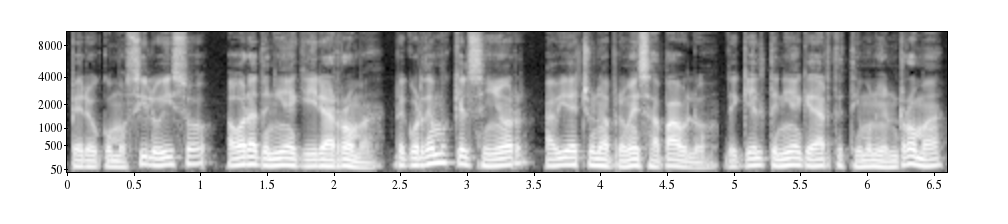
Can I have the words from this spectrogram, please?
pero como sí lo hizo, ahora tenía que ir a Roma. Recordemos que el Señor había hecho una promesa a Pablo, de que él tenía que dar testimonio en Roma,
